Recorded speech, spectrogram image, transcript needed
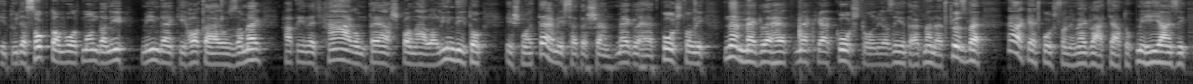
itt ugye szoktam volt mondani, mindenki határozza meg, hát én egy három teás kanállal indítok, és majd természetesen meg lehet kóstolni, nem meg lehet, meg kell kóstolni az ételt menet közben, el kell kóstolni, meglátjátok mi hiányzik.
